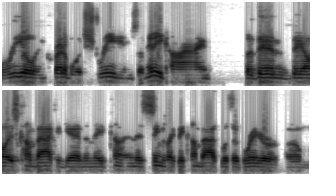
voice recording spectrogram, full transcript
real incredible extremes of any kind, but then they always come back again, and they come, and it seems like they come back with a greater um,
